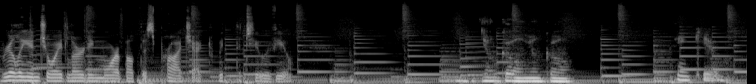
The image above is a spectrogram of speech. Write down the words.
really enjoyed learning more about this project with the two of you. You'll go, you'll go. Thank you.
